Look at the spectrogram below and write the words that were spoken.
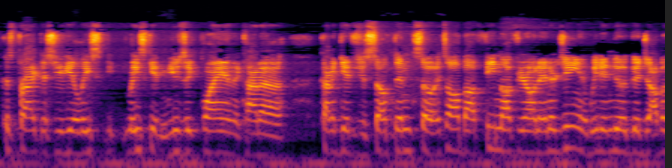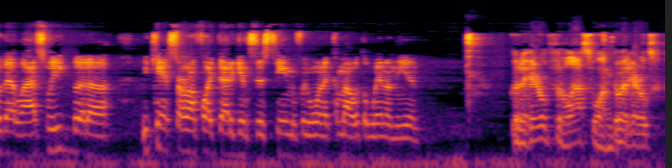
because practice you at least at least get music playing that kind of kind of gives you something. So it's all about feeding off your own energy, and we didn't do a good job of that last week. But uh, we can't start off like that against this team if we want to come out with a win on the end. Go to Harold for the last one. Go ahead, Harold.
